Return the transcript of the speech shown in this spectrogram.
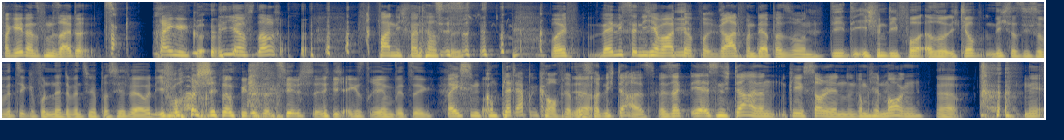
Paket dann von der Seite, zack, reingeguckt. Ich hab's doch. Fand ich fantastisch. Weil ich, wenn ich es denn nicht erwartet habe, gerade von der Person. die, die, ich finde die Vor also ich glaube nicht, dass ich so witzig gefunden hätte, wenn es mir passiert wäre, aber die Vorstellung, wie du es erzählst, finde ich extrem witzig. Weil ich es ihm komplett abgekauft habe, dass Ja. es heute nicht da ist. Wenn er sagt, er ist nicht da, dann, okay, sorry, dann komme ich halt morgen. Ja. Nee,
